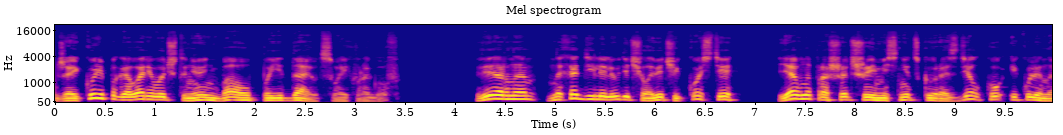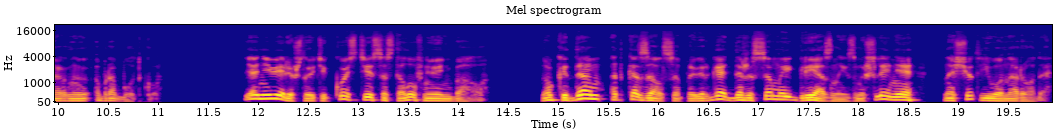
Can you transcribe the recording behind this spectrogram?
Джайкури поговаривают, что Нюэньбао поедают своих врагов. Верно, находили люди человечьи кости явно прошедшие мясницкую разделку и кулинарную обработку. Я не верю, что эти кости со столов Нюэньбао. Но Кэдам отказался опровергать даже самые грязные измышления насчет его народа.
